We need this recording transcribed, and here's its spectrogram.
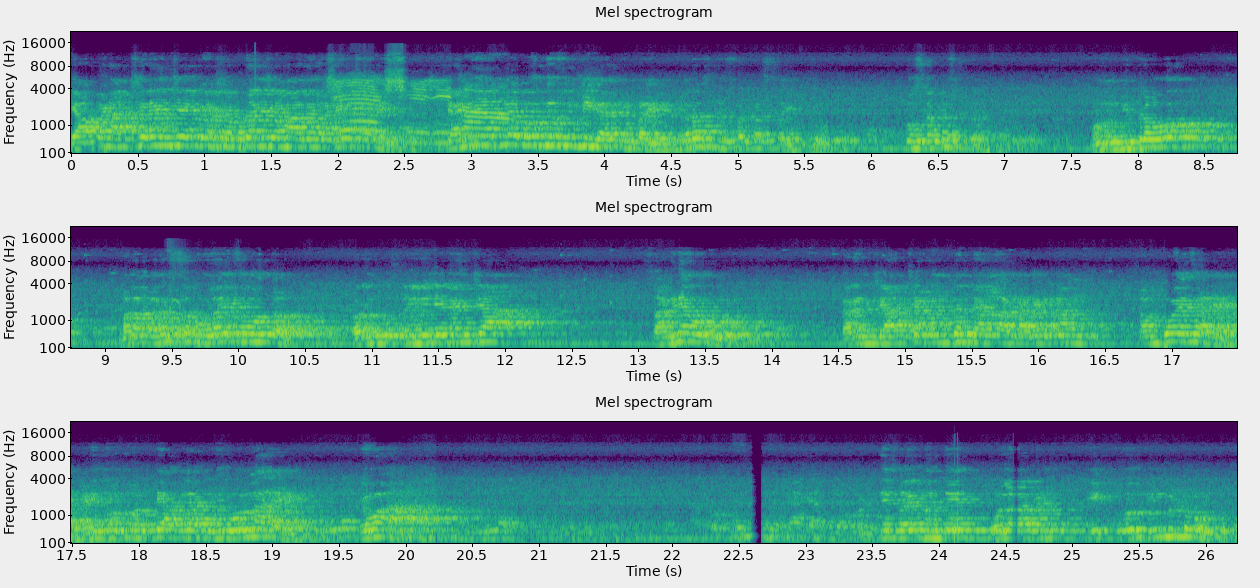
की आपण अक्षरांच्या किंवा शब्दांच्या मागे नाही. त्यांनी. आपल्या भोवती रुंदी घातली पाहिजे तरच ते सकस साहित्य होतं तो सकस. म्हणून मित्र हो मला बरंचसं बोलायचं होतं परंतु संयोजकांच्या सांगण्यावरून कारण चारच्या नंतर त्यांना कार्यक्रम संपवायचा आहे आणि दोन वक्ते आपल्या पुढे बोलणार आहे तेव्हा पटणे साहेब म्हणते बोला पण एक दोन तीन मिनिटं बोलतो.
